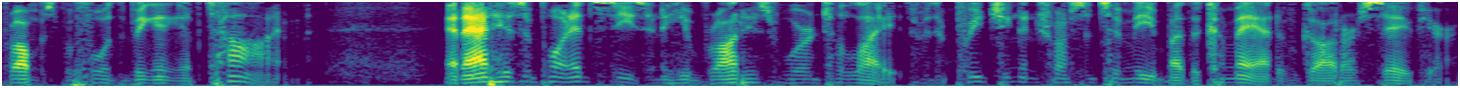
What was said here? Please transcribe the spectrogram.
promised before the beginning of time. And at his appointed season he brought his word to light through the preaching entrusted to me by the command of God our Savior.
